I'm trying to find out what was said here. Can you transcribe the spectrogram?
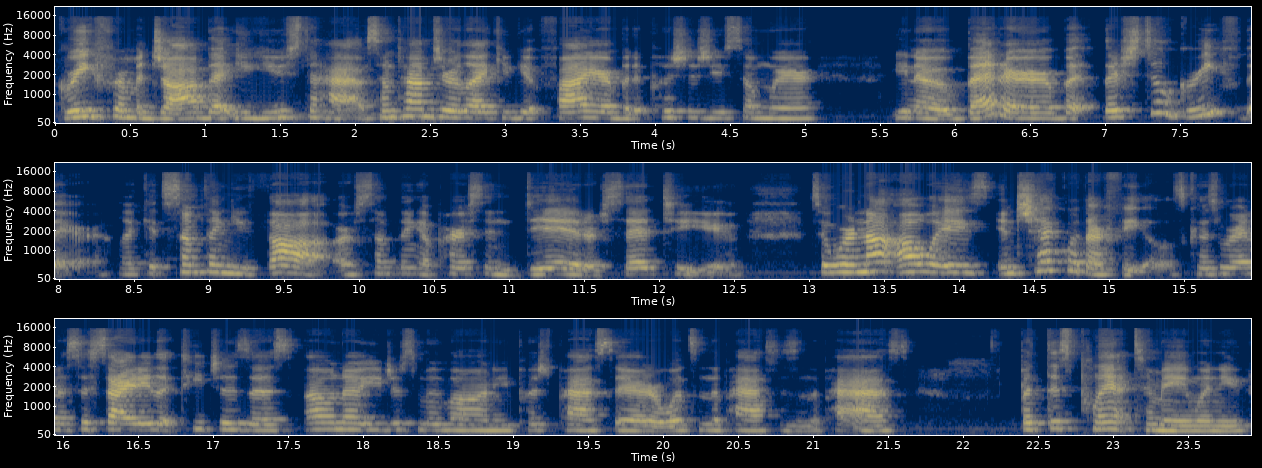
grief from a job that you used to have. Sometimes you're like, you get fired, but it pushes you somewhere you know, better, but there's still grief there. Like it's something you thought or something a person did or said to you. So we're not always in check with our feels because we're in a society that teaches us, oh no, you just move on, you push past it, or what's in the past is in the past. But this plant to me, when you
